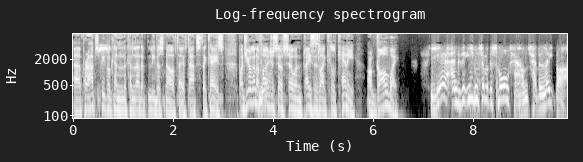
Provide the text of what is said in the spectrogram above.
Uh, perhaps people can can let it, leave us know if, if that's the case. But you're going to find Yeah. yourself so in places like Kilkenny or Galway. Yeah, and the, even some of the small towns have a late bar,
